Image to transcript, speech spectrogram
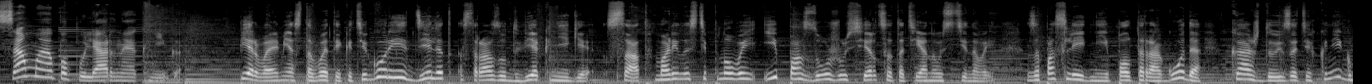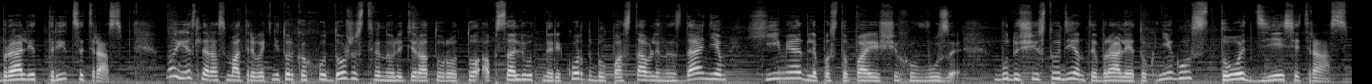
Самая популярная книга. Первое место в этой категории делят сразу две книги «Сад» Марины Степновой и «По зожу сердца» Татьяны Устиновой. За последние полтора года каждую из этих книг брали 30 раз. Но если рассматривать не только художественную литературу, то абсолютный рекорд был поставлен изданием «Химия для поступающих в вузы». Будущие студенты брали эту книгу 110 раз.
